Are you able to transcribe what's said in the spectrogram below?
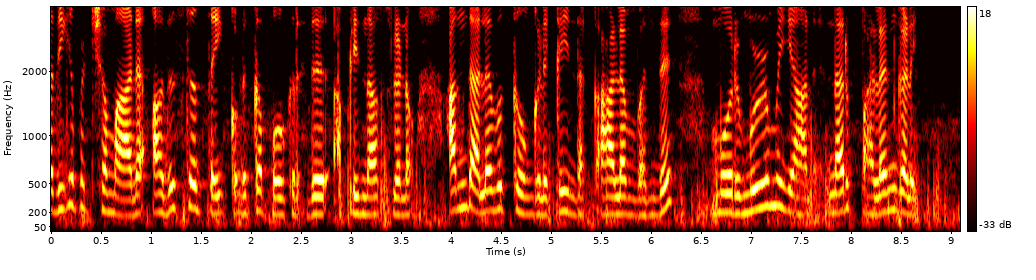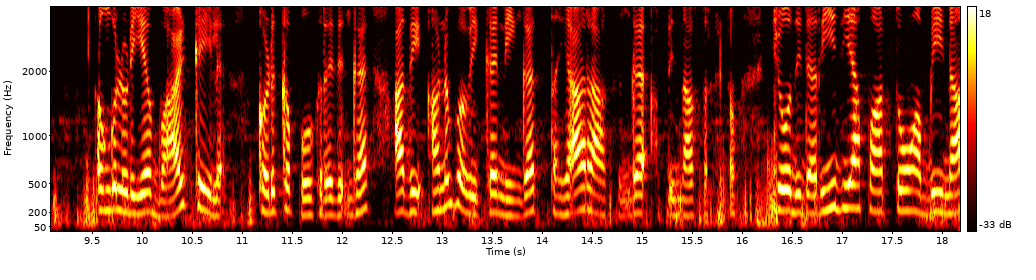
அதிகபட்சமான அதிர்ஷ்டத்தை கொடுக்க போகிறது அப்படின்னு தான் சொல்லணும். அந்த அளவுக்கு உங்களுக்கு இந்த காலம் வந்து ஒரு முழுமையான நற்பலன்களை உங்களுடைய வாழ்க்கையில் கொடுக்க போகிறதுங்க. அதை அனுபவிக்க நீங்கள் தயாராகுங்க அப்படின்னு தான் சொல்லணும். ஜோதிட ரீதியாக பார்த்தோம் அப்படின்னா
